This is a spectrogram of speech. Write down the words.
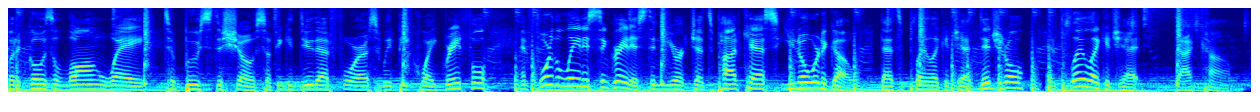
but it goes a long way to boost the show. So if you could do that for us, we'd be quite grateful. And for the latest and greatest in New York Jets podcasts, you know where to go. That's Play Like a Jet Digital and PlayLikeAJet.com.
